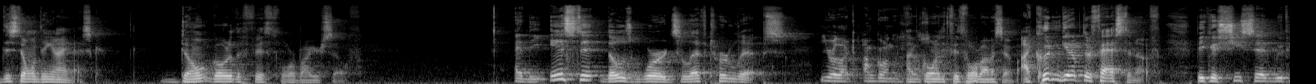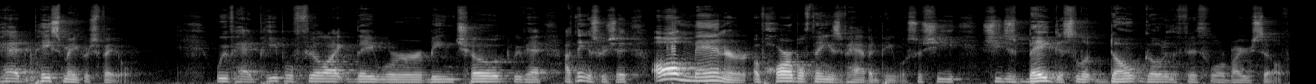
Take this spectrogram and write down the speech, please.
this is the only thing I ask. don't go to the fifth floor by yourself. And the instant those words left her lips, You were like, I'm going to the I'm fifth going to the fifth floor by myself. I couldn't get up there fast enough because she said we've had pacemakers fail. We've had people feel like they were being choked. We've had, I think it's what she said, all manner of horrible things have happened to people. So she she just begged us, look, don't go to the fifth floor by yourself.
